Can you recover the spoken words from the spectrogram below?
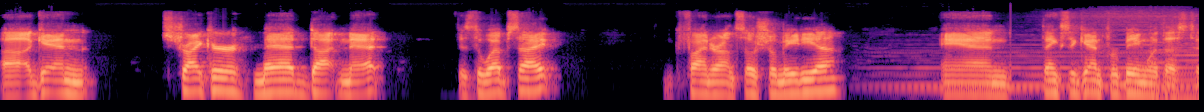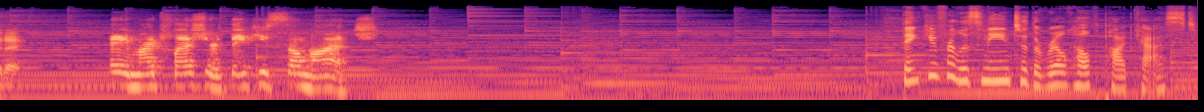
Uh, again, strykermd.net is the website. You can find her on social media. And thanks again for being with us today. Hey, my pleasure. Thank you so much. Thank you for listening to the Real Health Podcast.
